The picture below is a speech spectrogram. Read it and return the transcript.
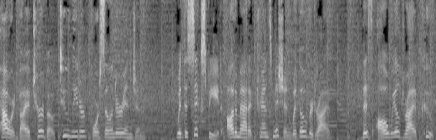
powered by a turbo 2-liter four-cylinder engine. With a six-speed automatic transmission with overdrive, this all-wheel drive coupe,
